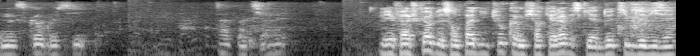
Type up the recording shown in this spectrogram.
Le scope aussi. T'as pas tiré. Les flashcopes ne sont pas du tout comme sur Call parce qu'il y a deux types de visées.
